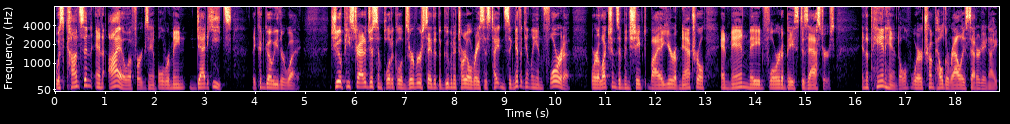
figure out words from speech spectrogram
Wisconsin and Iowa, for example, remain dead heats. They could go either way. GOP strategists and political observers say that the gubernatorial race has tightened significantly in Florida, where elections have been shaped by a year of natural and man made Florida based disasters. In the Panhandle, where Trump held a rally Saturday night,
